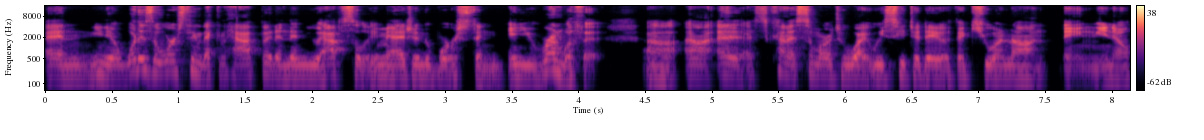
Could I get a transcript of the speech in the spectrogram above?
and you know what is the worst thing that can happen, and then you absolutely imagine the worst and, and you run with it. Uh, uh, and it's kind of similar to what we see today with the QAnon thing. You know,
